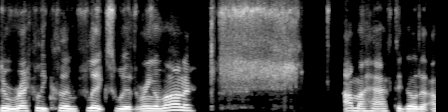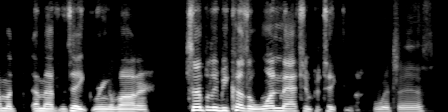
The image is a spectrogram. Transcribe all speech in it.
directly conflicts with Ring of Honor. I'm gonna have to go to. I'm gonna I'm gonna have to take Ring of Honor simply because of one match in particular. which is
